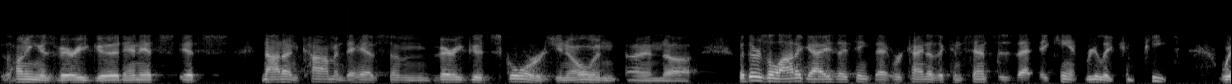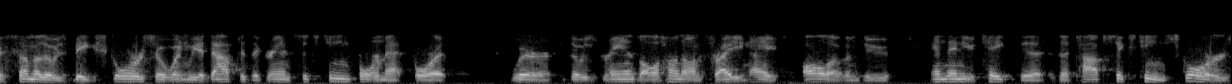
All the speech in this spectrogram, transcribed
the hunting is very good, and it's it's not uncommon to have some very good scores, you know, and and uh, but there's a lot of guys I think that were kind of the consensus that they can't really compete with some of those big scores. So when we adopted the Grand 16 format for it, where those grands all hunt on Friday night, all of them do, and then you take the the top 16 scores.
